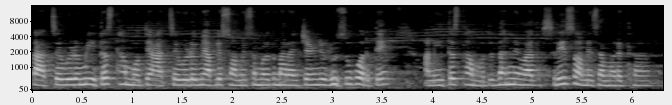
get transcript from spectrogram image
तर आजचा व्हिडिओ मी इथंच थांबवते. आजचा व्हिडिओ मी आपल्या स्वामी समर्थ महाराजांच्या रुजू करते. आणि इथंच थांबवते. धन्यवाद. श्री स्वामी समर्थ.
